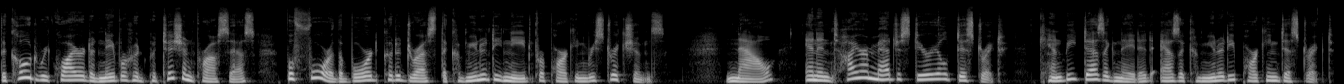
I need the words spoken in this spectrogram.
the code required a neighborhood petition process before the board could address the community need for parking restrictions. Now, an entire magisterial district can be designated as a community parking district.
